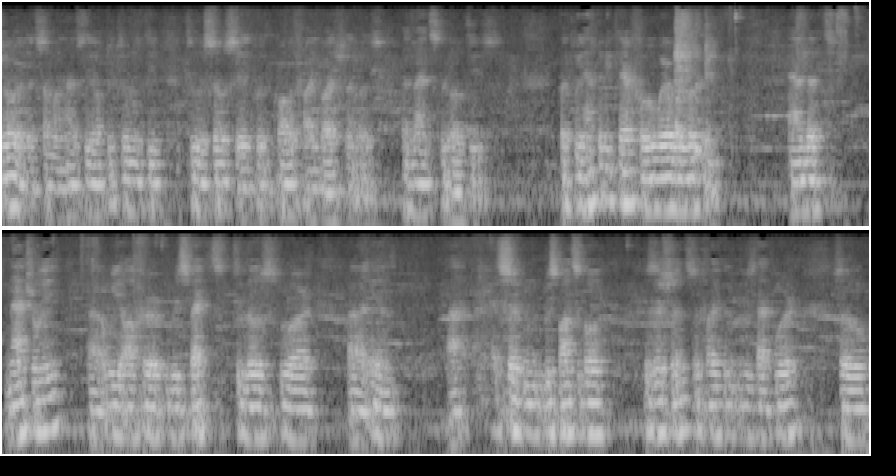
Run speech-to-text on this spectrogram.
sure that someone has the opportunity to associate with qualified Vaishnavas, advanced devotees. But we have to be careful where we're looking. And that naturally uh, we offer respect to those who are uh, in uh, certain responsible positions, if I can use that word. So,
